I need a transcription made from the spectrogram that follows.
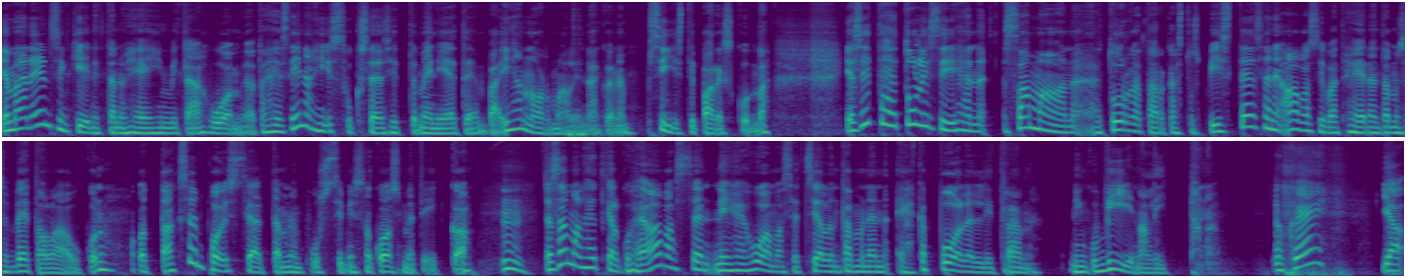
Ja mä en ensin kiinnittänyt heihin mitään huomiota. He siinä hissukseen sitten meni eteenpäin, ihan normaalin näköinen, siisti pariskunta. Ja sitten he tuli siihen samaan turvatarkastuspisteeseen ja avasivat heidän tämmöisen vetolaukun, ottaakseen pois sieltä tämmöinen pussi, missä on kosmetiikkaa. Mm. Ja samalla hetkellä, kun he avasivat sen, niin he huomasivat, että siellä on tämmöinen ehkä puolen litran niin kuin viinalittana. Okei. Okay. Ja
